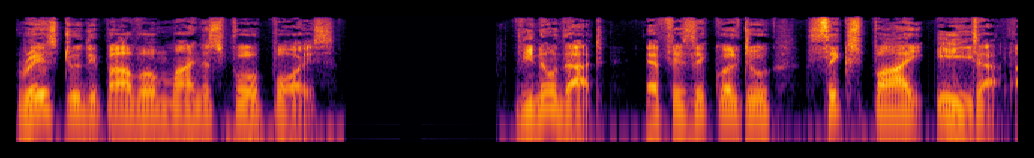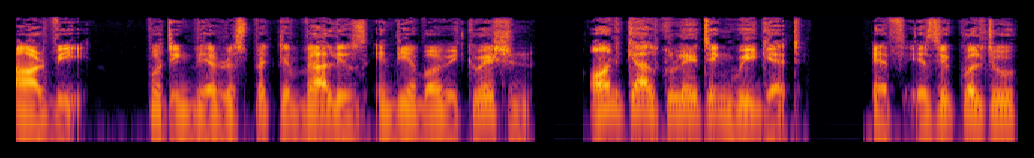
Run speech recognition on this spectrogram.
raised to the power minus 4 poise. We know that f is equal to 6 pi eta rv. Putting their respective values in the above equation, on calculating we get f is equal to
